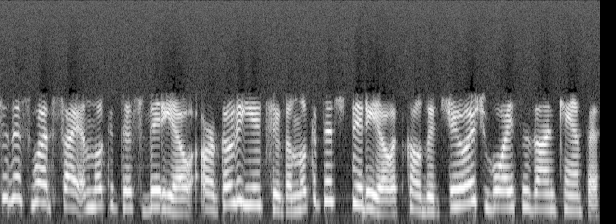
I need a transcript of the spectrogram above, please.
to this website and look at this video, or go to YouTube and look at this video. It's called The Jewish Voices on Campus.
